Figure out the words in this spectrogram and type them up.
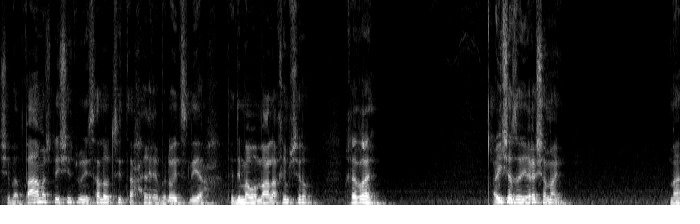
שבפעם השלישית הוא ניסה להוציא את החרב ולא הצליח. אתם יודעים מה הוא אמר לאחים שלו? חבר'ה, האיש הזה ירא שמיים. מה?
